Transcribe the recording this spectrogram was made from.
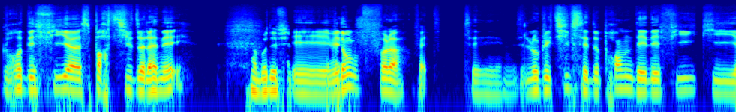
gros défi sportif de l'année. Un beau défi. Et mais donc voilà en fait l'objectif c'est de prendre des défis qui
